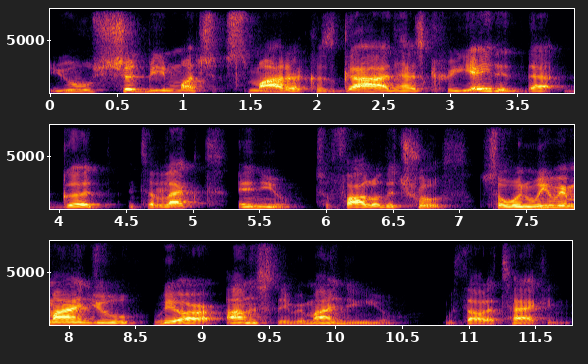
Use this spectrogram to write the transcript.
you should be much smarter because God has created that good intellect in you to follow the truth. So when we remind you, we are honestly reminding you without attacking.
